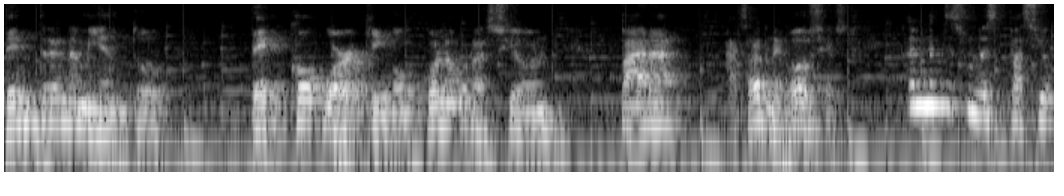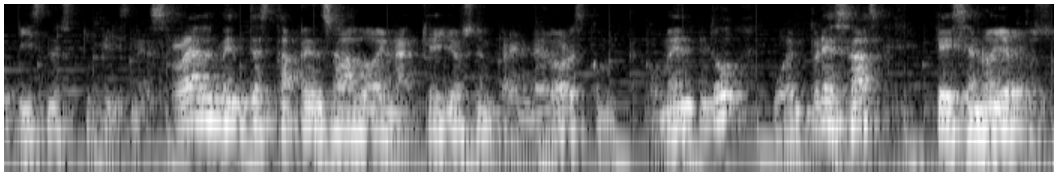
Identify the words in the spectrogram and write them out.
de entrenamiento, de coworking o colaboración para hacer negocios. Realmente es un espacio business to business. Realmente está pensado en aquellos emprendedores, como te comento, o empresas que dicen, oye, pues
